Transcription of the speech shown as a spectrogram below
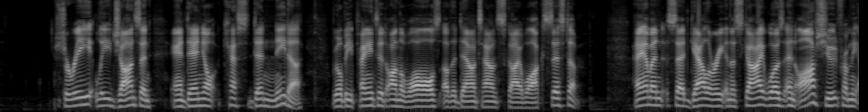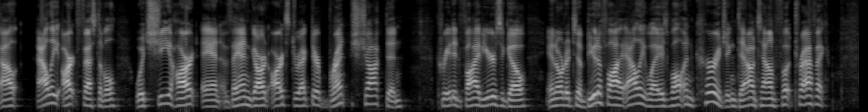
Cherie Lee Johnson, and Daniel Castaneda will be painted on the walls of the downtown Skywalk system. Hammond said Gallery in the Sky was an offshoot from the Alley Art Festival, which she, Hart, and Vanguard Arts director Brent Stockton created five years ago in order to beautify alleyways while encouraging downtown foot traffic.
